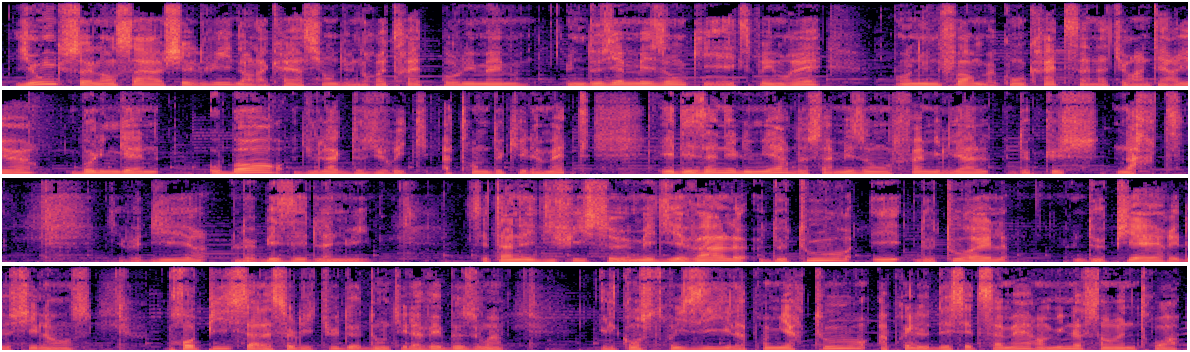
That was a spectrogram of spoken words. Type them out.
Jung se lança chez lui dans la création d'une retraite pour lui-même, une deuxième maison qui exprimerait en une forme concrète sa nature intérieure, Bollingen, au bord du lac de Zurich, à 32 km, et des années-lumière de sa maison familiale de Kuss-Nacht, qui veut dire le baiser de la nuit. C'est un édifice médiéval de tours et de tourelles de pierre et de silence, propice à la solitude dont il avait besoin. Il construisit la première tour après le décès de sa mère en 1923,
